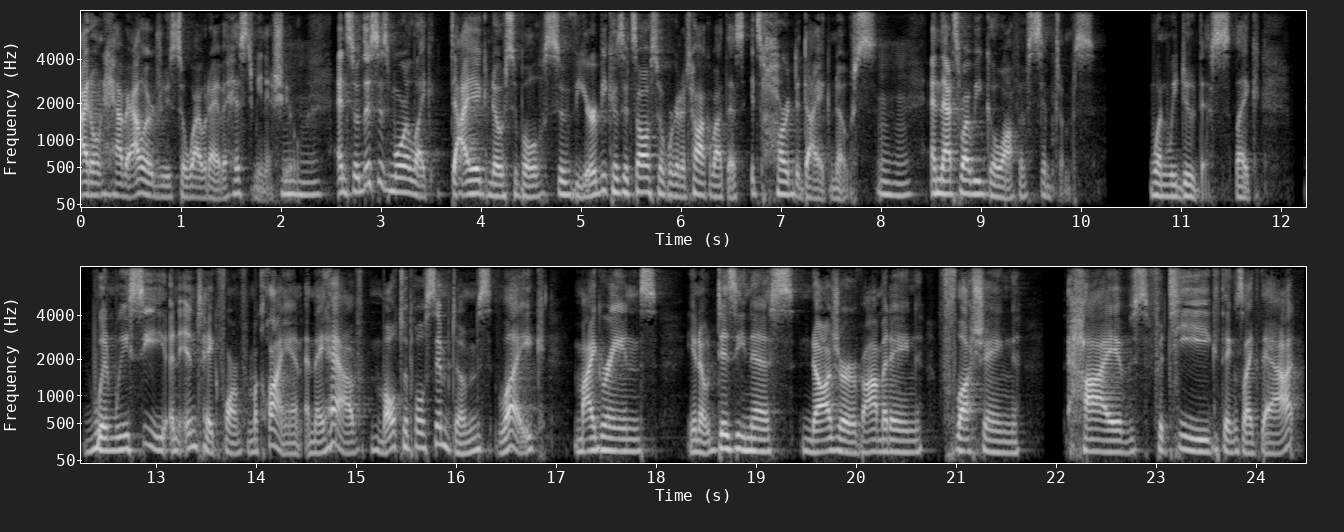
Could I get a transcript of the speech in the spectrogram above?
I don't have allergies, so why would I have a histamine issue? Mm-hmm. And so this is more like diagnosable severe because it's also, we're going to talk about this, it's hard to diagnose. Mm-hmm. And that's why we go off of symptoms when we do this. Like when we see an intake form from a client and they have multiple symptoms like migraines, you know, dizziness, nausea or vomiting, flushing, hives, fatigue, things like that,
